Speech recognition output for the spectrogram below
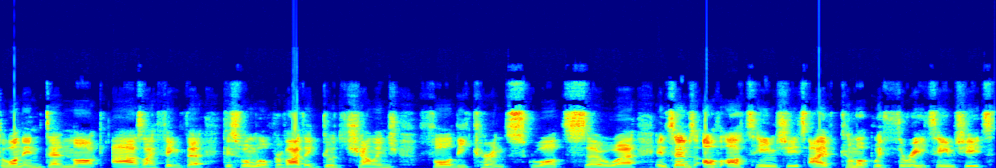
the one in Denmark, as I think that this one will provide a good challenge for the current squad. So uh, in terms of our team sheets, I've come up with three team sheets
